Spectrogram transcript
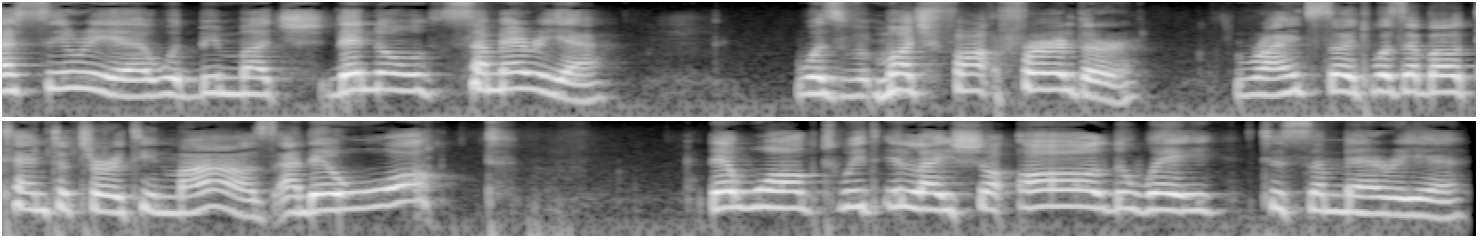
Assyria would be much, they know Samaria was much far further, right? So it was about 10 to 13 miles. And they walked. They walked with Elisha all the way to Samaria.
